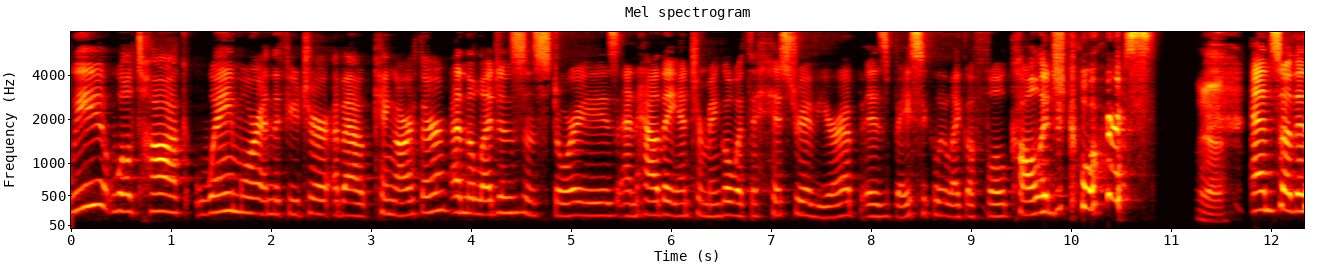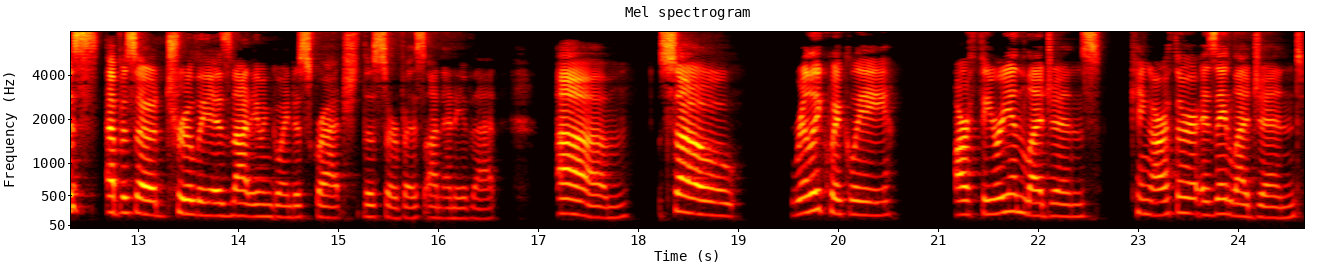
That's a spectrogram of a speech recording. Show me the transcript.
we will talk way more in the future about King Arthur and the legends and stories and how they intermingle with the history of Europe is basically like a full college course. Yeah. And so this episode truly is not even going to scratch the surface on any of that. Um so really quickly Arthurian legends, King Arthur is a legend.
